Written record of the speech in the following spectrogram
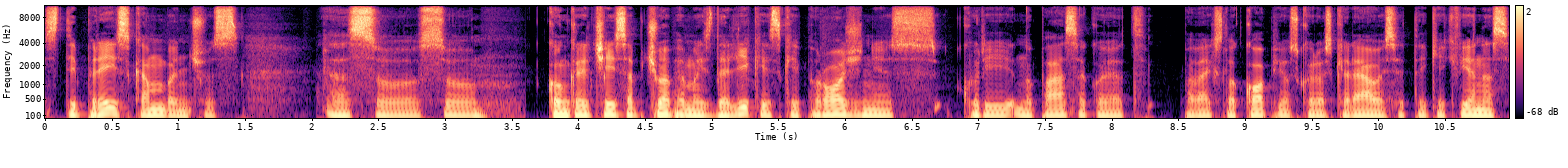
stipriai skambančius e, su, su konkrečiais apčiuopiamais dalykais, kaip rožinis, kurį nupasakojot, paveikslo kopijos, kurios keliaujasi, tai kiekvienas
